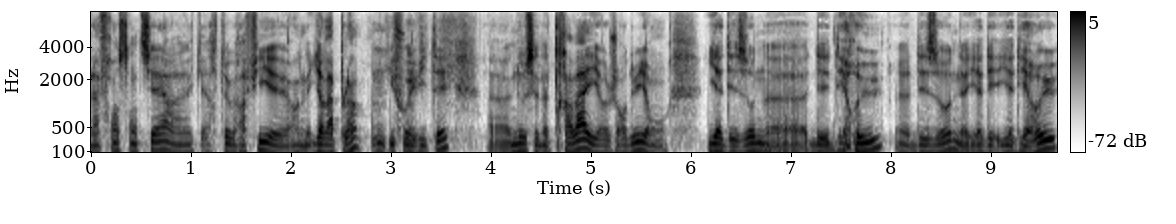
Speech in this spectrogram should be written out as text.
la France entière, euh, cartographie, il y en a plein Mhm. qu'il faut éviter. Nous c'est notre travail. Aujourd'hui il y a des zones, des, des rues, des zones, il y, a des, il y a des rues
